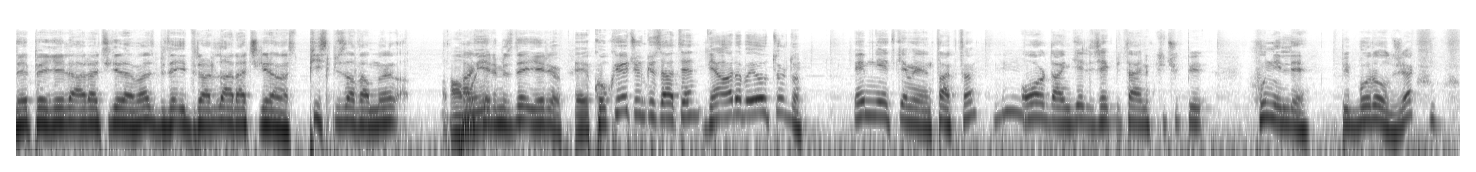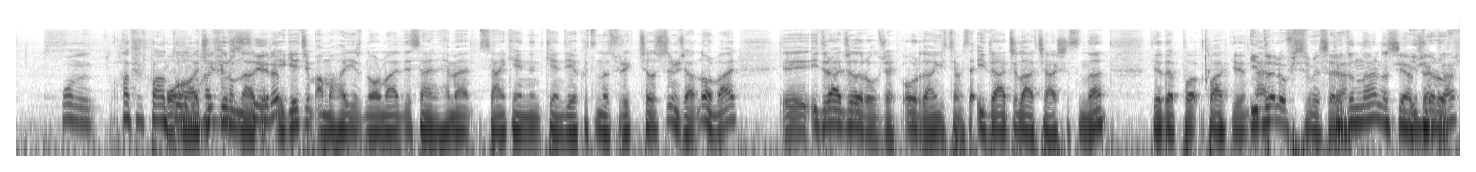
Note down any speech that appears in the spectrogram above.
LPG'li araç giremez bir de idrarlı araç giremez. Pis pis adamların Ama park ya- yerimizde yeri yok. E, kokuyor çünkü zaten. Ya arabaya oturdun. Emniyet kemerini taktın. Oradan gelecek bir tane küçük bir hunili bir boru olacak. Onu hafif O pantolonu acil hafif durumlarda sıyırıp Egecim ama hayır normalde sen hemen sen kendin kendi yakıtında sürekli çalıştırmayacaksın. Normal e, idrarcılar olacak. Oradan gideceğim mesela idrarcılar çarşısından ya da pa- park yerinden. İdral ofisi mesela. kadınlar nasıl yapacaklar?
